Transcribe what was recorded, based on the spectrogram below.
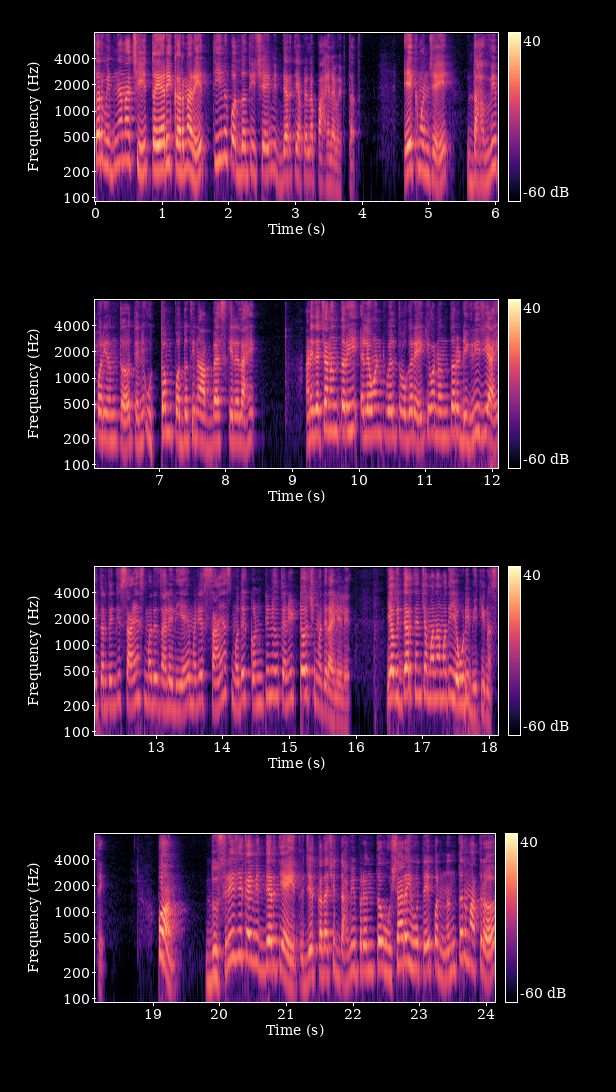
तर विज्ञानाची तयारी करणारे तीन पद्धतीचे विद्यार्थी आपल्याला पाहायला भेटतात. एक म्हणजे दहावीपर्यंत त्यांनी उत्तम पद्धतीनं अभ्यास केलेला आहे. आणि त्याच्यानंतरही इलेव्हन ट्वेल्थ वगैरे किंवा नंतर डिग्री जी आहे तर त्यांची सायन्समध्ये झालेली आहे. म्हणजे सायन्समध्ये कंटिन्यू त्यांनी टचमध्ये राहिलेले आहेत. या विद्यार्थ्यांच्या मनामध्ये एवढी भीती नसते. पण दुसरे जे काही विद्यार्थी आहेत जे कदाचित दहावीपर्यंत हुशारही होते पण नंतर मात्र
